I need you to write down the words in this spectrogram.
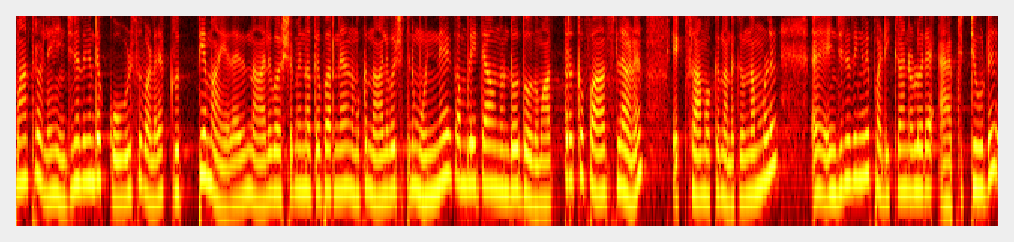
മാത്രമല്ല എഞ്ചിനീയറിങ്ങിന്റെ കോഴ്സ് വളരെ കൃത്യമായി അതായത് നാല് വർഷം എന്നൊക്കെ പറഞ്ഞാൽ നമുക്ക് നാല് വർഷത്തിന് മുന്നേ കംപ്ലീറ്റ് ആവുന്നുണ്ടോ എന്ന് തോന്നും. അത്രയ്ക്ക് ഫാസ്റ്റിലാണ് എക്സാമൊക്കെ നടക്കുന്നത്. നമ്മൾ എൻജിനീയറിങ്ങിന് പഠിക്കാനുള്ള ഒരു ആപ്റ്റിറ്റ്യൂഡ്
